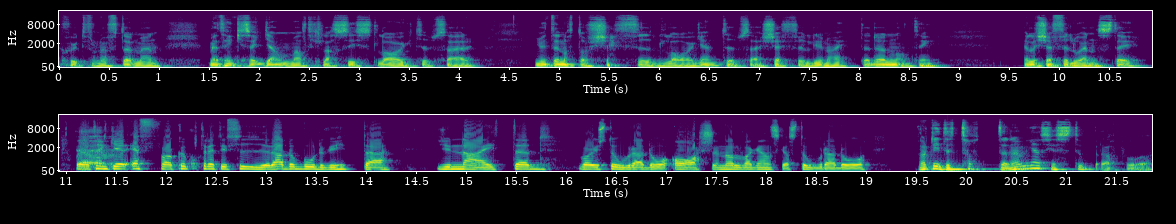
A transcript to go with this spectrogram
skjuter från höften men, men jag tänker så här gammalt klassiskt lag, typ så här. Jag vet inte, något av Sheffield-lagen, typ så här Sheffield United eller någonting. Eller Sheffield Wednesday. och jag tänker FA Cup 34, då borde vi hitta United var ju stora då. Arsenal var ganska stora då. Vart inte Tottenham ganska stora på...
